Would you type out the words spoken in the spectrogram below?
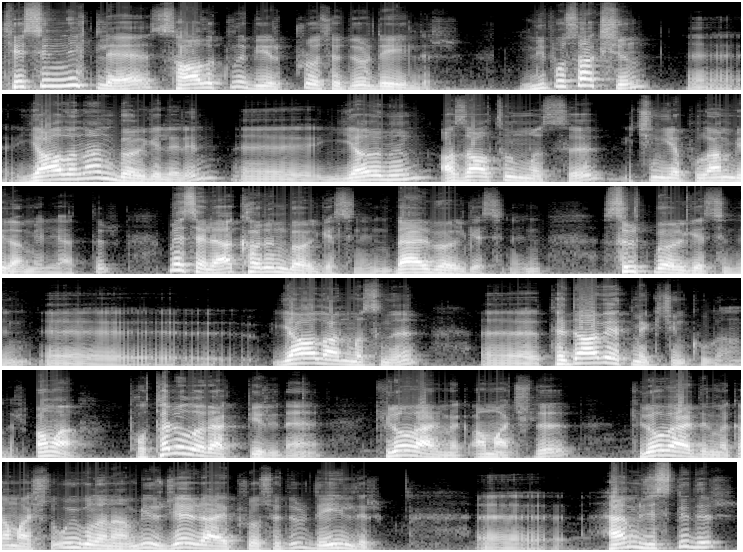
Kesinlikle sağlıklı bir prosedür değildir. Liposuction e, yağlanan bölgelerin e, yağının azaltılması için yapılan bir ameliyattır. Mesela karın bölgesinin, bel bölgesinin, sırt bölgesinin e, yağlanmasını tedavi etmek için kullanılır. Ama total olarak birine kilo vermek amaçlı, kilo verdirmek amaçlı uygulanan bir cerrahi prosedür değildir. Hem risklidir,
